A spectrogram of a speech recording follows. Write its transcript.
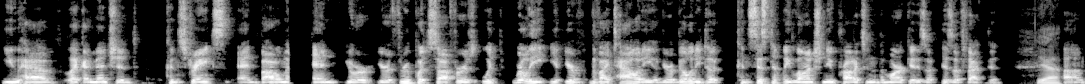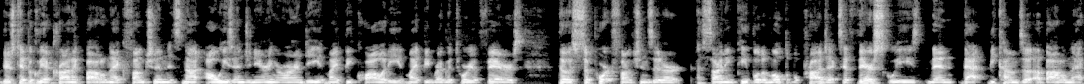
you have, like I mentioned, constraints and bottlenecks and your your throughput suffers with really your the vitality of your ability to consistently launch new products into the market is is affected. Yeah, um, there's typically a chronic bottleneck function. It's not always engineering or R and D. It might be quality. It might be regulatory affairs those support functions that are assigning people to multiple projects, if they're squeezed, then that becomes a, a bottleneck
